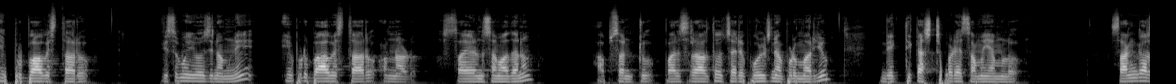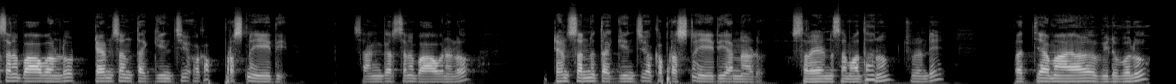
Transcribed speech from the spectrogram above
ఎప్పుడు భావిస్తారు? విషమయోజనంని ఎప్పుడు భావిస్తారు? అన్నాడు. సరైన సమాధానం ఆప్షన్ టూ పరిసరాలతో సరిపోల్చినప్పుడు మరియు వ్యక్తి కష్టపడే సమయంలో. సంఘర్షణ భావనలో టెన్షన్ తగ్గించి ఒక ప్రశ్న ఏది? సంఘర్షణ భావనలో టెన్షన్ను తగ్గించి ఒక ప్రశ్న ఏది? అన్నాడు. సరైన సమాధానం చూడండి. ప్రత్యామ్నాయ విలువలు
